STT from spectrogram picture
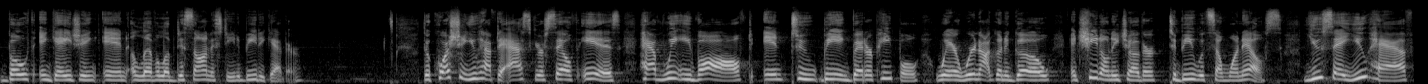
both engaging in a level of dishonesty to be together. The question you have to ask yourself is Have we evolved into being better people where we're not going to go and cheat on each other to be with someone else? You say you have,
